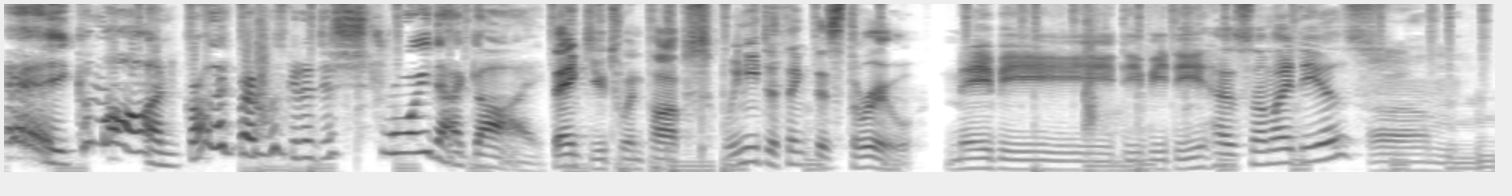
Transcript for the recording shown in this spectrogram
Hey, come on! Garlic bread was gonna destroy that guy. Thank you, Twin Pops. We need to think this through. Maybe DVD has some ideas? Um,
